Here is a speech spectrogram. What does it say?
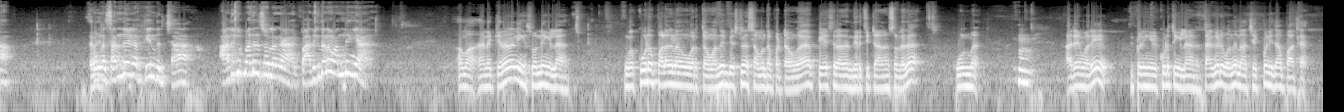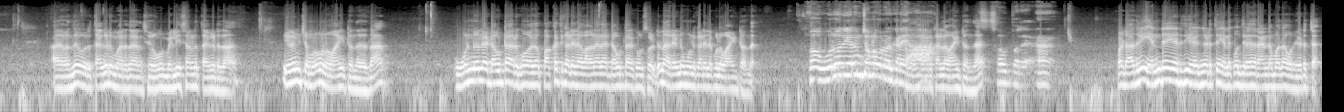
உங்கள் சந்தேகம் தீர்ந்துருச்சா? அதுக்கு பதில் சொல்லுங்க. இப்போ அதுக்கு தானே வந்தீங்க. ஆமாம் எனக்கு என்னென்னா நீங்கள் சொன்னீங்கல்ல? உங்கள் கூட பழகுனவங்க ஒருத்தவங்க வந்து பிஸ்னஸ் சம்மந்தப்பட்டவங்க பேசுகிறத நிறுத்திட்டாங்கன்னு சொல்லத உண்மை. அதே மாதிரி இப்போ நீங்கள் கொடுத்தீங்களே அந்த தகடு வந்து நான் செக் பண்ணி தான் பார்த்தேன். அது வந்து ஒரு தகடு மாதிரி தான் இருந்துச்சு. ரொம்ப மெல்லிசான தகடு தான் எலுமிச்சம்பழமும் நான் வாங்கிட்டு வந்தது தான் ஒன்றில் டவுட்டாக இருக்கும். ஏதோ பக்கத்து கடையில் வாங்கினா ஏதாவது டவுட்டாக இருக்கும்னு சொல்லிட்டு நான் ரெண்டு மூணு கடையில் கூட வாங்கிட்டு வந்தேன். ஒரு ஒரு எலுமிச்சம்பளம் ஒரு ஒரு கடையா? அந்த கடையில் வாங்கிட்டு வந்தேன். சூப்பர் பட் அதுலேயும் எந்த எடுத்து எங்கே எடுத்துன்னு எனக்கும் தெரியாது. ரேண்டமாக தான் ஒன்று எடுத்தேன்.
